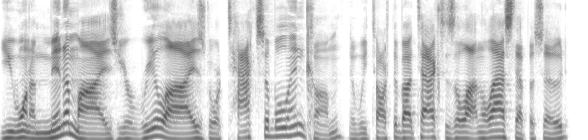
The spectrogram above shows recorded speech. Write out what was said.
you want to minimize your realized or taxable income. And we talked about taxes a lot in the last episode,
